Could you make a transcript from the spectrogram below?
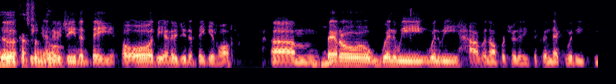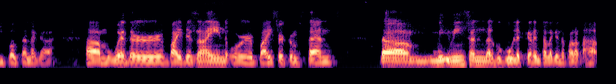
the, the energy that they oo, the energy that they give off. Um, Mhm. pero when we when we have an opportunity to connect with these people talaga um, whether by design or by circumstance um, mi- minsan nagugulat ka rin talaga na parang ah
